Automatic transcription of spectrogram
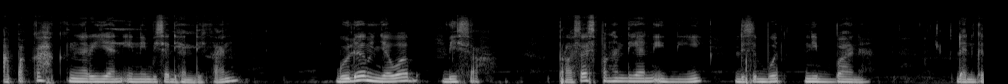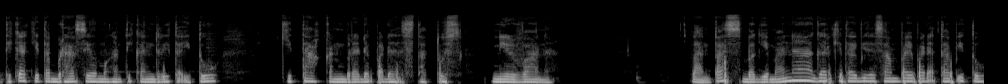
apakah kengerian ini bisa dihentikan? Buddha menjawab, bisa. Proses penghentian ini disebut nibbana. Dan ketika kita berhasil menghentikan derita itu, kita akan berada pada status nirvana, Lantas, bagaimana agar kita bisa sampai pada tahap itu?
